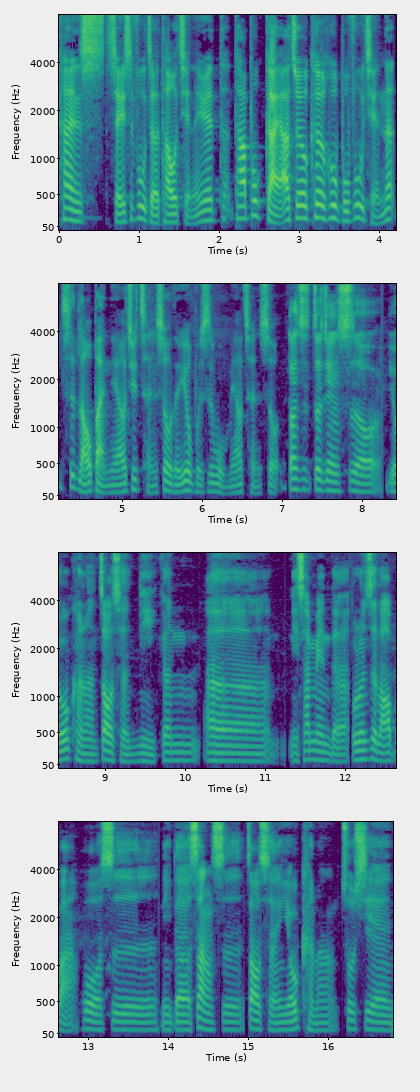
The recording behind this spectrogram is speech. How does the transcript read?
看谁是负责掏钱的，因为他他不改啊，最后客户不付钱，那是老板你要去承受的，又不是我们要承受的。但是这件事哦，有可能造成你跟呃你上面的，不论是老板或者是你的上司，造成有可能出现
